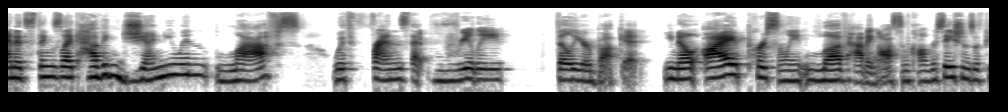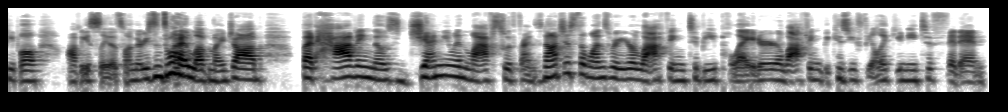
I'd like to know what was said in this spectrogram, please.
And it's things like having genuine laughs with friends that really fill your bucket. You know, I personally love having awesome conversations with people. Obviously, that's one of the reasons why I love my job, but having those genuine laughs with friends, not just the ones where you're laughing to be polite or you're laughing because you feel like you need to fit in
